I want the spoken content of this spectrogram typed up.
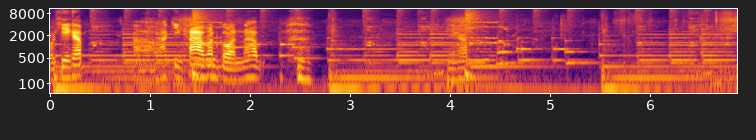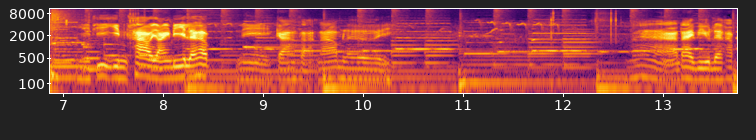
โอเคครับพักกินข้าวกันก่อนนะครับ นี่ครับ มีที่กินข้าวอย่างดีแล้วครับ นี่กลางสระน้ำเลยอ่าได้วิวเลยครับ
